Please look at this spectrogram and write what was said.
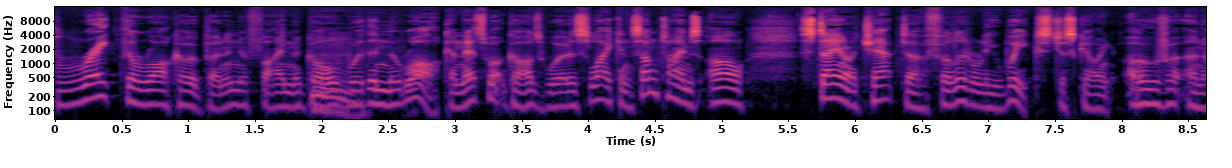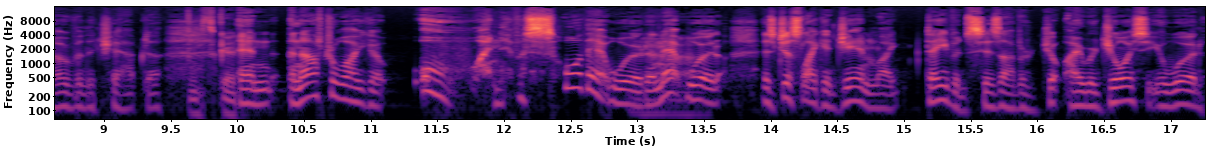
break the rock open and you find the gold hmm. within the rock. And that's what God's word is like. And sometimes I'll stay on a chapter for literally weeks, just going over and over the chapter. That's good. And and after a while you go, Oh, I never saw that word. And that word is just like a gem. Like David says, I, rejo- I rejoice at your word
